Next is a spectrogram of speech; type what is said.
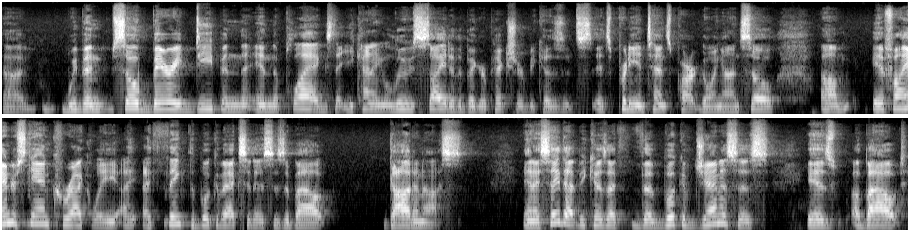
uh, we've been so buried deep in the in the plagues that you kind of lose sight of the bigger picture because it's it's pretty intense part going on. So, um, if I understand correctly, I, I, think the book of Exodus is about God and us, and I say that because I, the book of Genesis is about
